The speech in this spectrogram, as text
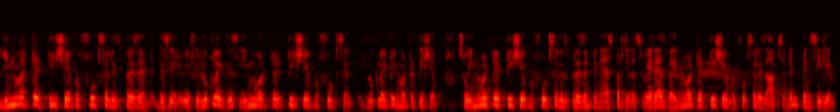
inverted T-shaped foot cell is present. This is, if you look like this, inverted T-shaped foot cell. It look like inverted T-shape. So inverted T-shaped foot cell is present in Aspergillus, whereas the inverted T-shaped foot cell is absent in Penicillium.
